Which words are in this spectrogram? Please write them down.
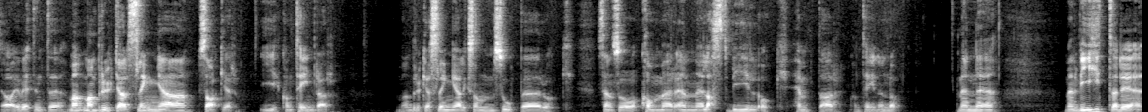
ja jag vet inte, man, man brukar slänga saker i containrar man brukar slänga liksom sopor och sen så kommer en lastbil och hämtar containern då. Men, eh, men vi hittade,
